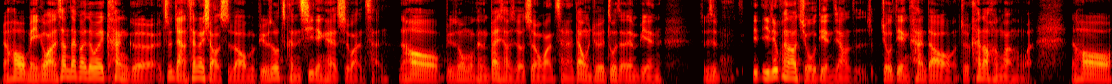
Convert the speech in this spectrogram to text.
然后每个晚上大概都会看个就两三个小时吧。我们比如说可能七点开始吃晚餐，然后比如说我们可能半小时就吃完晚餐了，但我们就会坐在那边，就是一一路看到九点这样子，九点看到就看到很晚很晚。然后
